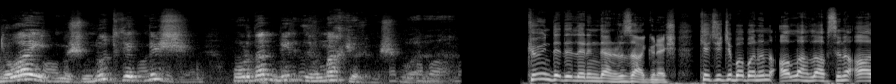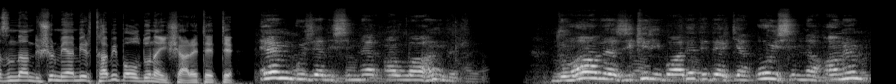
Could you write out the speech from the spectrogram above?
Dua etmiş, nutk etmiş, oradan bir ırmak yürümüş bu arada. Köyün dedelerinden Rıza Güneş, Keçici Baba'nın Allah lafzını ağzından düşürmeyen bir tabip olduğuna işaret etti. En güzel isimler Allah'ındır. Dua ve zikir ibadet ederken o isimle anın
